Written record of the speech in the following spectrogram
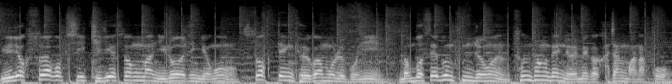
인력 수확 없이 기계 수확만 이루어진 경우 수확된 결과물을 보니 넘버 세븐 품종은 손상된 열매가 가장 많았 고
